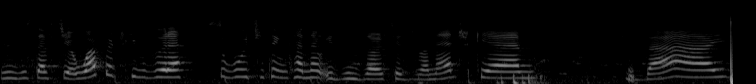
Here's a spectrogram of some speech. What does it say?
więc zostawcie łapeczki w górę, subujcie ten kanał i dzwoneczkiem. Bye!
